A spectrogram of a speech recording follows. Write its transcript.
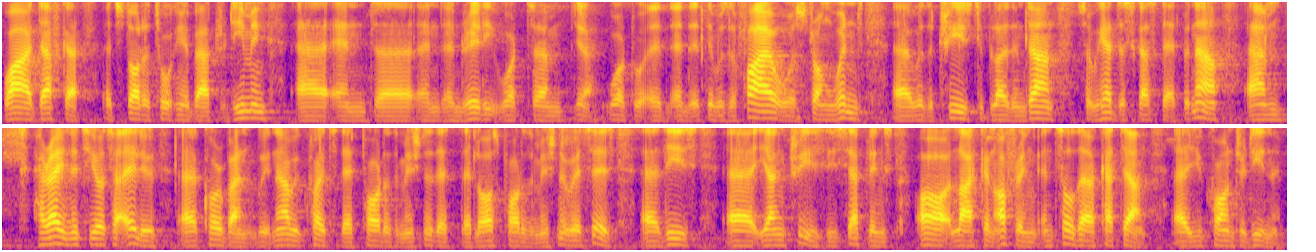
why Dafka had started talking about redeeming and, and, and really what, um, you know, what, and, if there was a fire or a strong wind with the trees to blow them down. So we had discussed that. But now, um, Haray nitiyota elu korban. Now we quote that part of the Mishnah, that, that last part of the Mishnah, where it says uh, these uh, young trees, these saplings, are like an offering until they are cut down. Uh, you can't redeem them.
